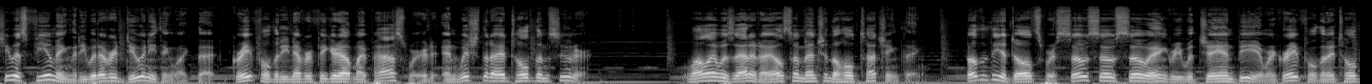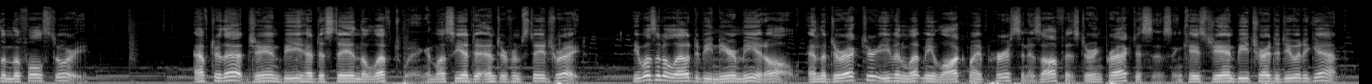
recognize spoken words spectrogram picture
She was fuming that he would ever do anything like that, grateful that he never figured out my password, and wished that I had told them sooner. While I was at it, I also mentioned the whole touching thing. Both of the adults were so so so angry with JNB and were grateful that I told them the full story. After that, JNB had to stay in the left wing unless he had to enter from stage right. He wasn't allowed to be near me at all, and the director even let me lock my purse in his office during practices in case JNB tried to do it again.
